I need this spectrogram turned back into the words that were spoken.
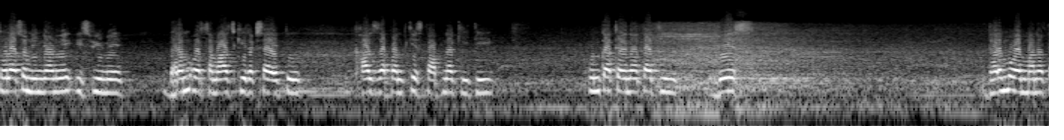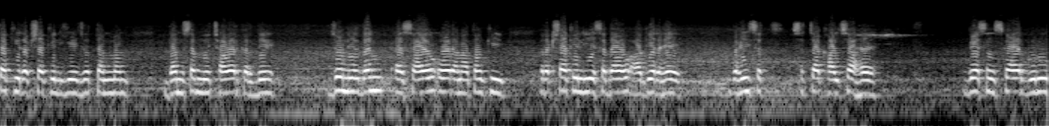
1699 ईस्वी में धर्म और समाज की रक्षा हेतु खालसा पंथ की स्थापना की थी। उनका कहना था कि देश धर्म और मानवता की रक्षा के लिए जो तन मन धन सब न्यौछावर कर दे। जो निर्धन असहायों और अनाथों की रक्षा के लिए सदैव आगे रहे वही सच, सच्चा खालसा है। वे संस्कार गुरु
